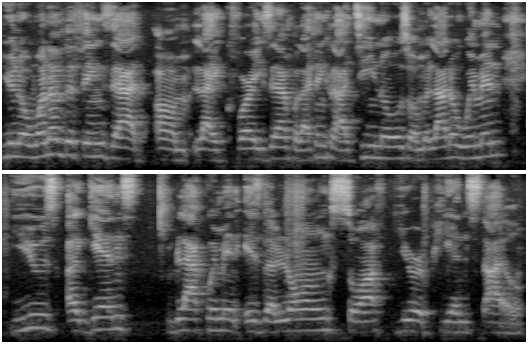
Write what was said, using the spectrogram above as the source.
you know, one of the things that, um, like for example, I think Latinos or mulatto women use against black women is the long, soft European style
